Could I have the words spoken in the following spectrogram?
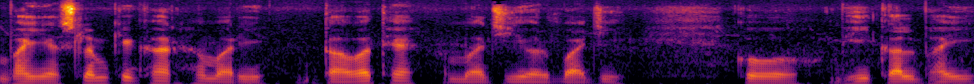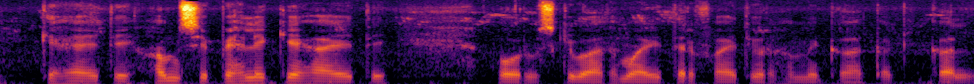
भाई असलम के घर हमारी दावत है। अम्मा जी और बाजी को भी कल भाई कह आए थे, हमसे पहले कह आए थे और उसके बाद हमारी तरफ़ आए थे और हमें कहा था कि कल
